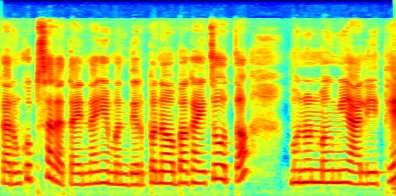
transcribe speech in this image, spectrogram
कारण खूप साऱ्या ताईंना हे मंदिर पण बघायचं होतं. म्हणून मग मी आली इथे.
